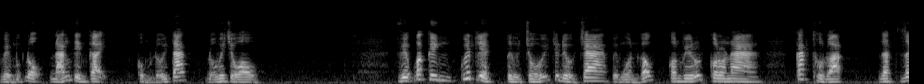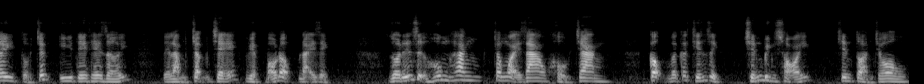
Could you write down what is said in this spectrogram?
về mức độ đáng tin cậy cùng đối tác đối với châu Âu. Việc Bắc Kinh quyết liệt từ chối cho điều tra về nguồn gốc con virus corona, các thủ đoạn giật dây Tổ chức Y tế Thế giới để làm chậm trễ việc báo động đại dịch, rồi đến sự hung hăng trong ngoại giao khẩu trang, cộng với các chiến dịch chiến binh sói trên toàn châu Âu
